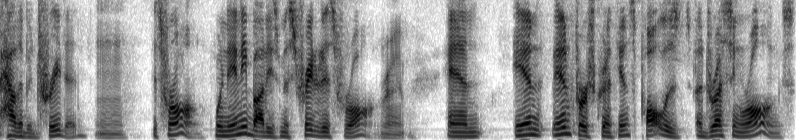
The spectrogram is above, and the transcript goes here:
how they've been treated. Mm-hmm. It's wrong. When anybody's mistreated, it's wrong. Right. And in, in 1 Corinthians, Paul is addressing wrongs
